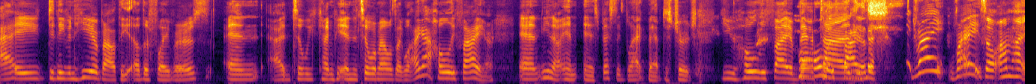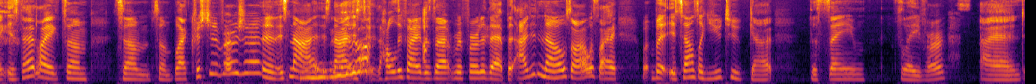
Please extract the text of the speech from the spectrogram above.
I didn't even hear about the other flavors, and until we came here, and until Ramel was like, "Well, I got Holy Fire," and you know, and, and especially Black Baptist Church, you Holy Fire Holy baptized, fire. right? Right. So I'm like, is that like some some some Black Christian version? And it's not. It's not. It's, Holy Fire does not refer to that, but I didn't know, so I was like, but, but it sounds like you two got the same flavor. And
